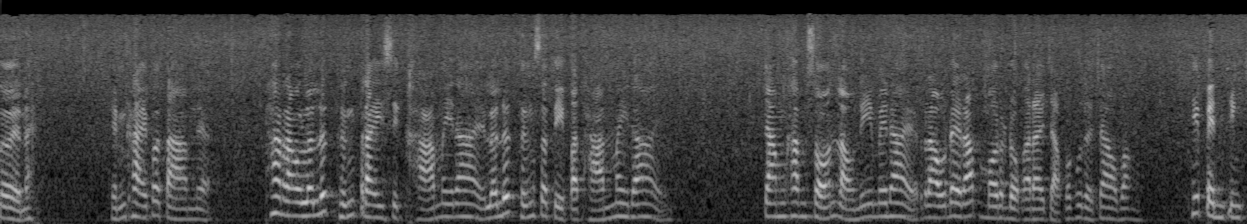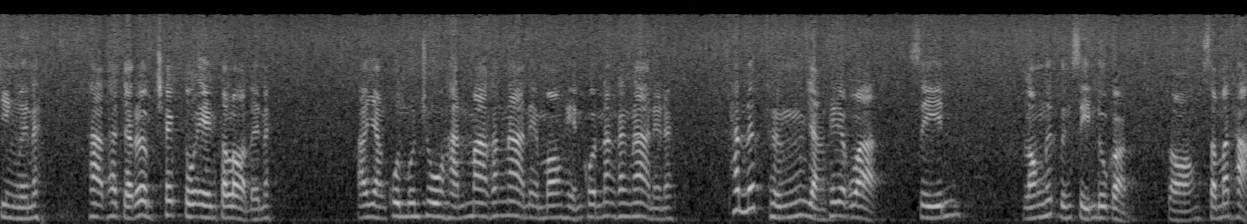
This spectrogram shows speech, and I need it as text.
เลยนะเห็นใครก็ตามเนี่ยถ้าเราระลึกถึงไตรสิกขาไม่ได้ระลึกถึงสติปัฏฐานไม่ได้จำคำสอนเหล่านี้ไม่ได้ เราได้รับมรดกอะไรจากพระพุทธเจ้าบ้าง ที่เป็นจริง ๆ เลยนะ ถ้าถ้าจะเริ่มเช็คตัวเองตลอดเลยนะอาอย่างคุณบุญชูหันมาข้างหน้าเนี่ยมองเห็นคนนั่งข้างหน้าเนี่ยนะถ้านนึกถึงอย่างที่เรียกว่า ศีลลองนึกถึงศีลดูก่อนสองสมถะ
